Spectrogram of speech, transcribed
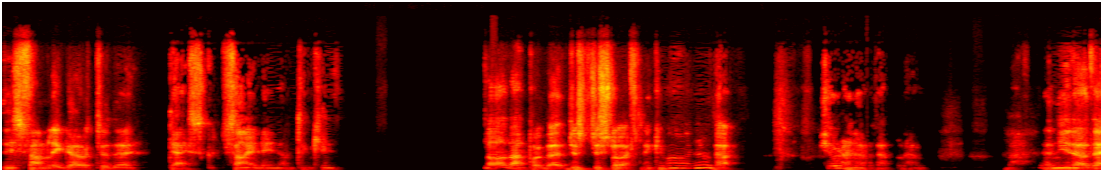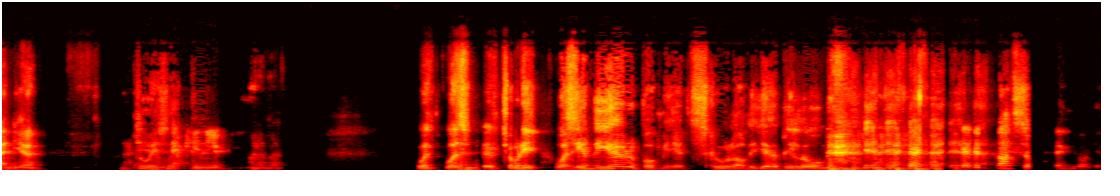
this family go to the desk, sign in. I'm thinking, not at that point, but just just sort of thinking, oh, I know that. Sure, I know that bloke. And you know, then you, Who is you. Was was uh, Tony? Was he in the year above me at school or the year below me? Get it, that sort of thing, don't you?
